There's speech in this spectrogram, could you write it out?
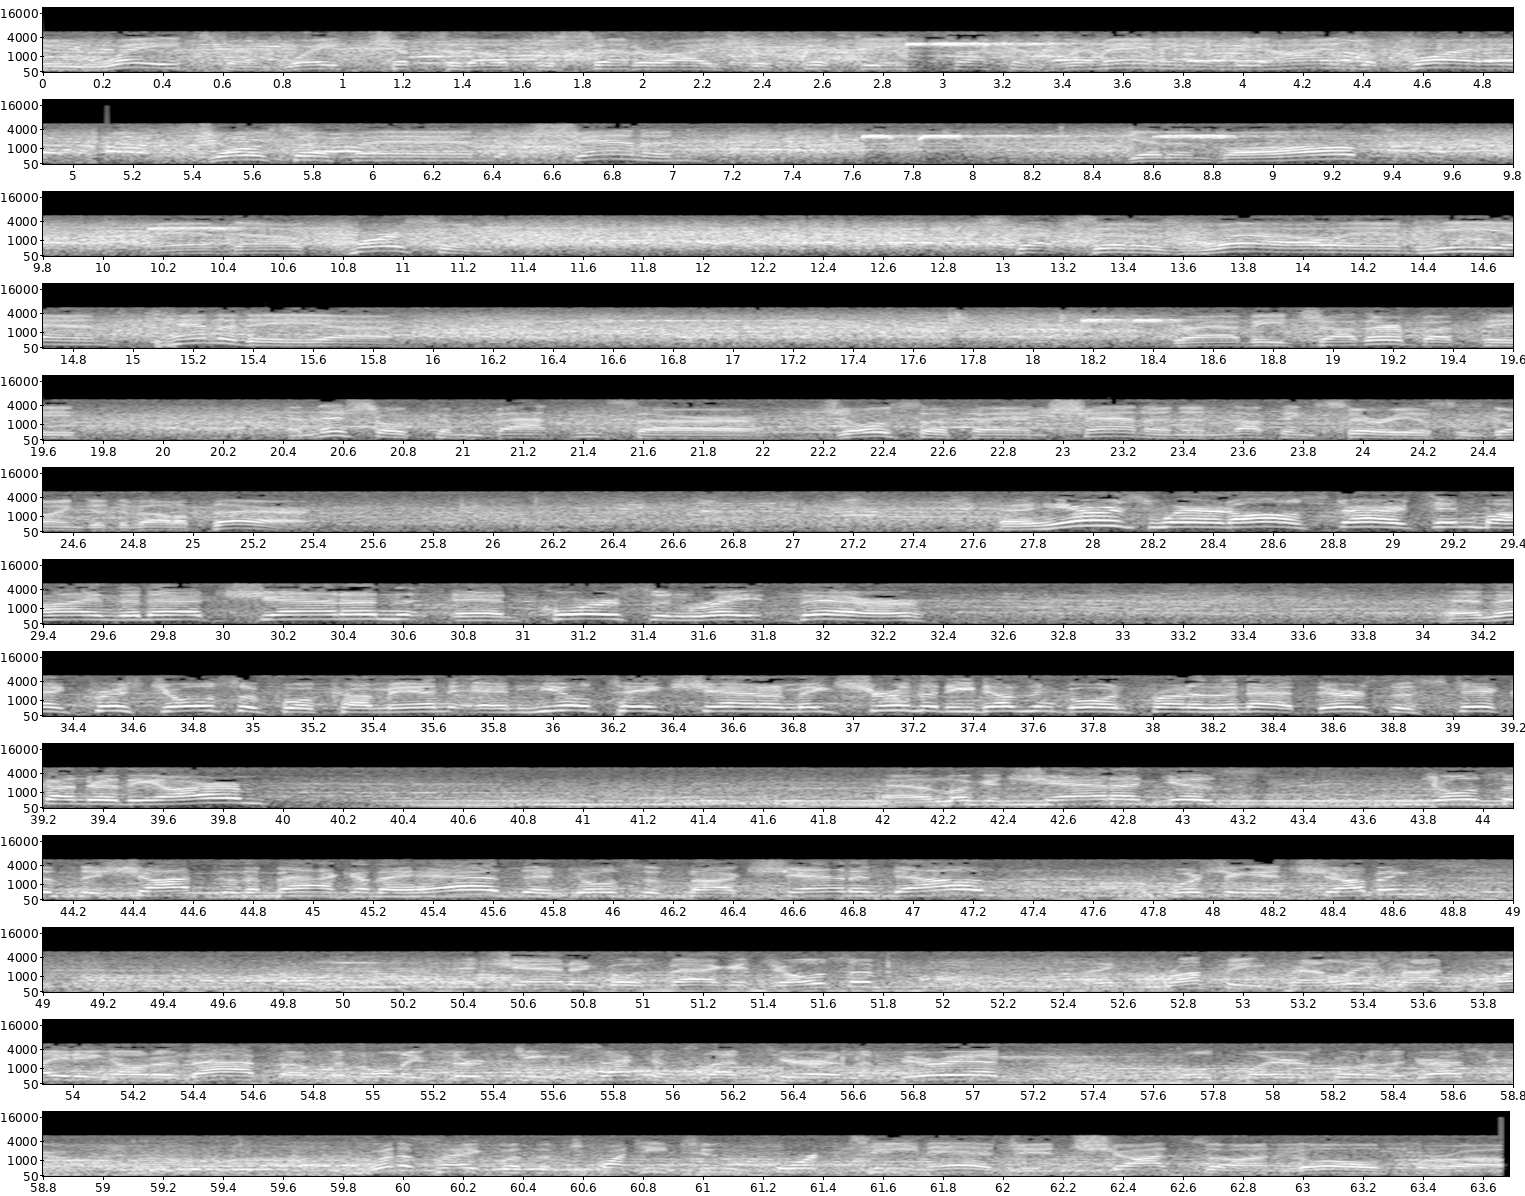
to Waite, and Waite chips it out to center ice with 15 seconds remaining. And behind the play, Joseph and Shannon get involved. And now Corson steps in as well, and he and Kennedy uh, grab each other, but the initial combatants are Joseph and Shannon, and nothing serious is going to develop there. Uh, here's where it all starts in behind the net. Shannon and Corson right there. And then Chris Joseph will come in and he'll take Shannon, make sure that he doesn't go in front of the net. There's the stick under the arm. And look at Shannon gives Joseph the shot to the back of the head. Then Joseph knocks Shannon down, pushing and shoving. Goes back at Joseph. I think roughing penalties, not fighting out of that, but with only 13 seconds left here in the period, both players go to the dressing room. Winnipeg with a 22-14 edge in shots on goal for a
